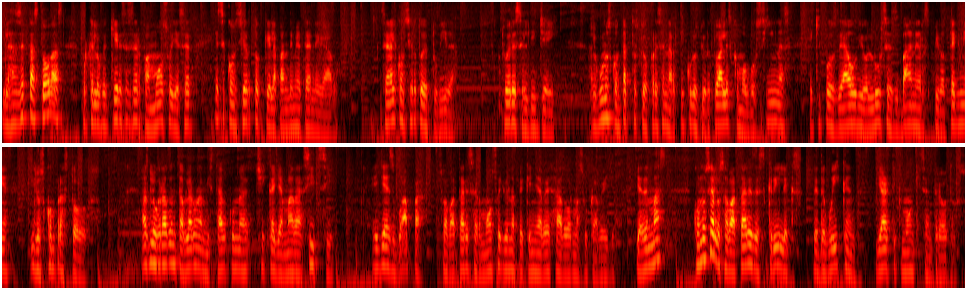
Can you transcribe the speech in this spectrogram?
y las aceptas todas porque lo que quieres es ser famoso y hacer ese concierto que la pandemia te ha negado. Será el concierto de tu vida. Tú eres el DJ. Algunos contactos te ofrecen artículos virtuales como bocinas, equipos de audio, luces, banners, pirotecnia y los compras todos has logrado entablar una amistad con una chica llamada Sitsi. Ella es guapa, su avatar es hermoso y una pequeña abeja adorna su cabello. Y además, conoce a los avatares de Skrillex, de The Weeknd y Arctic Monkeys, entre otros.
